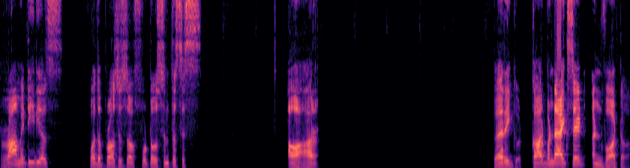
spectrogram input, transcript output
Raw materials for the process of photosynthesis are very good. Carbon dioxide and water.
